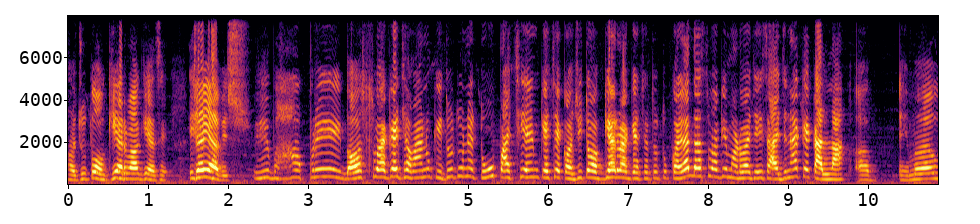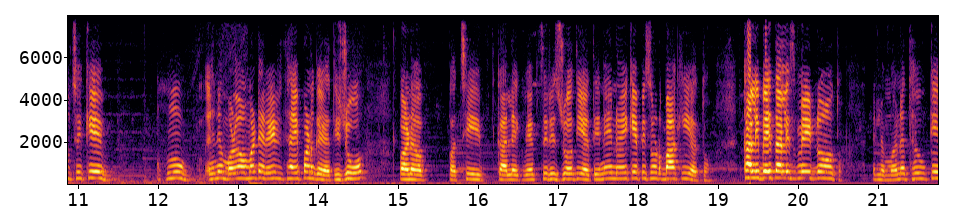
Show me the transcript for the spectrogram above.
હજુ તો અગિયાર વાગ્યા છે. જઈ આવીશ. એ બાપરે દસ વાગે જવાનું કીધું તું ને તું પાછી એમ કે છે કે હજી તો અગિયાર વાગ્યા છે તો તું કયા દસ વાગે મળવા જઈશ? આજના કે કાલના? એમાં એવું છે કે હું એને મળવા માટે રેડી થઈ પણ ગઈ હતી જુઓ. પણ પછી કાલે એક વેબ સિરીઝ જોતી હતી ને એનો એક એપિસોડ બાકી હતો. ખાલી બેતાલીસ મિનિટનો હતો. એટલે મને થયું કે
